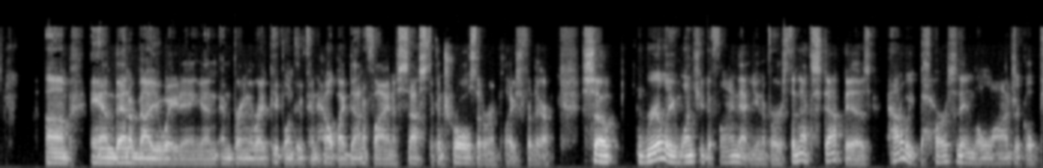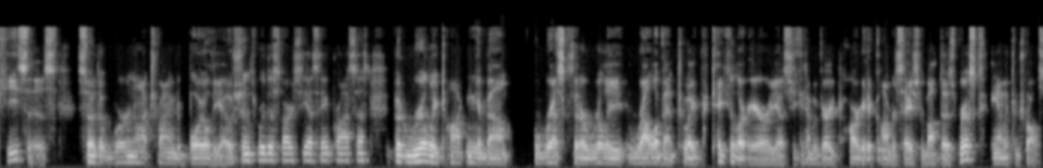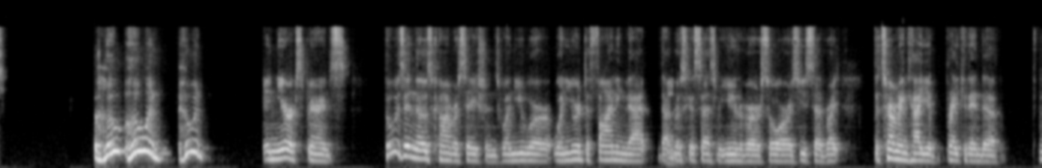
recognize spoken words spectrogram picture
Um, and then evaluating and, and bringing the right people in who can help identify and assess the controls that are in place for there. So, really, once you define that universe, the next step is how do we parse it into logical pieces so that we're not trying to boil the ocean through this RCSA process, but really talking about risks that are really relevant to a particular area so you can have a very targeted conversation about those risks and the controls who who would who would in your experience who was in those conversations when you were when you were defining that that mm-hmm. risk assessment universe or as you said right determining how you break it into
